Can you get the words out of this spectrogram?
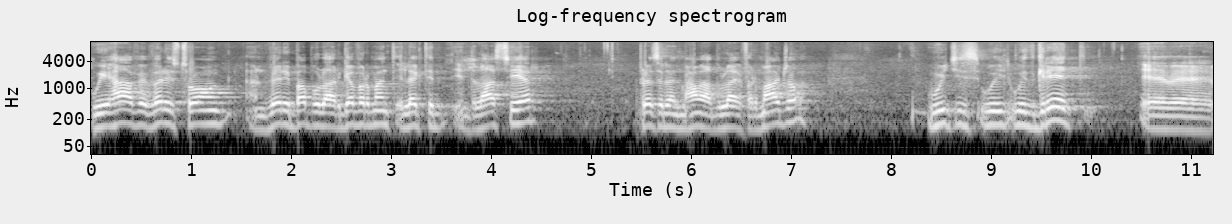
we have a very strong and very popular government elected in the last year, President Mohamed Abdullahi Farmajo, which is with, with great uh,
